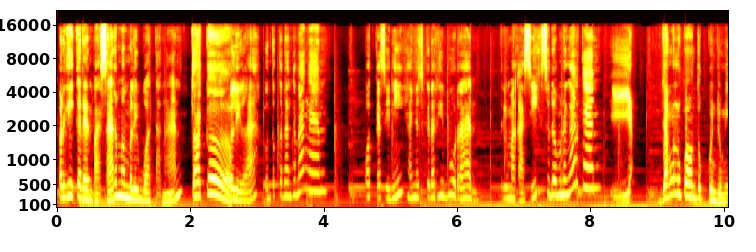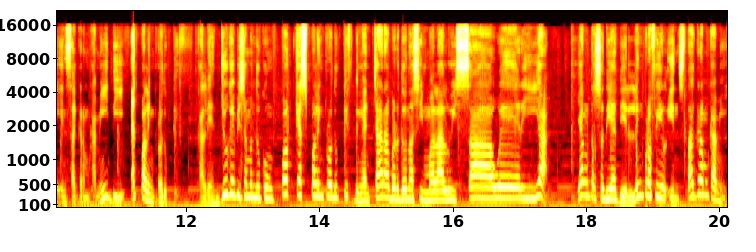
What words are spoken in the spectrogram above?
Pergi ke Denpasar membeli buah tangan, cakep belilah untuk kenang-kenangan. Podcast ini hanya sekedar hiburan. Terima kasih sudah mendengarkan. Iya, jangan lupa untuk kunjungi Instagram kami di @palingproduktif. Kalian juga bisa mendukung podcast paling produktif dengan cara berdonasi melalui Saweria yang tersedia di link profil Instagram kami.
